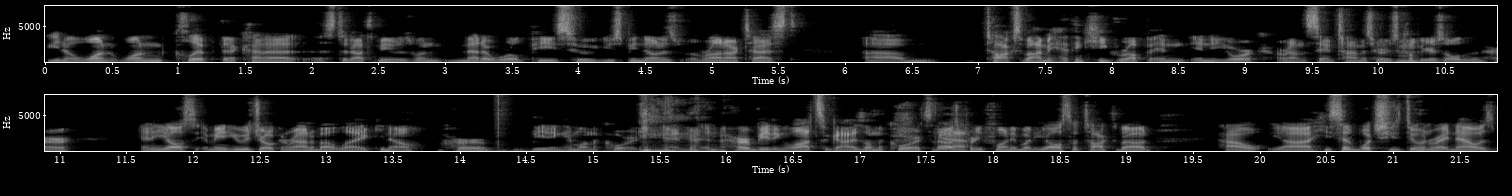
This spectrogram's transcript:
you know, one one clip that kind of stood out to me was when Meta World Peace, who used to be known as Ron Artest, um, talks about. I mean, I think he grew up in in New York around the same time as her. He's a couple years older than her, and he also, I mean, he was joking around about like you know her beating him on the court and and her beating lots of guys on the court. So that was pretty funny. But he also talked about how uh, he said what she's doing right now is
